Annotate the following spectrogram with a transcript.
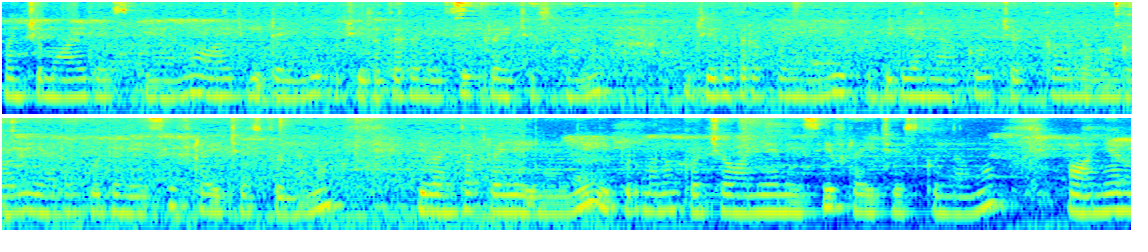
కొంచెం ఆయిల్ వేసుకున్నాను. ఆయిల్ హీట్ అయింది. ఇప్పుడు జీలకర్ర వేసి ఫ్రై చేస్తున్నాను. జీలకర్ర ఫ్రై అయింది. ఇప్పుడు బిర్యానీ ఆకు చెక్క లవంగాలు యాలకుడ్డ వేసి ఫ్రై చేస్తున్నాను. ఇవంతా ఫ్రై అయినాయి. ఇప్పుడు మనం కొంచెం ఆనియన్ వేసి ఫ్రై చేసుకుందాము. ఆనియన్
